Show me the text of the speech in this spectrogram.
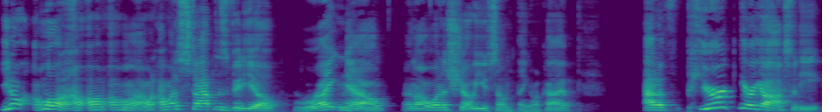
You know, hold on, I, I, hold on. I want to stop this video right now, and I want to show you something. Okay, out of pure curiosity,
